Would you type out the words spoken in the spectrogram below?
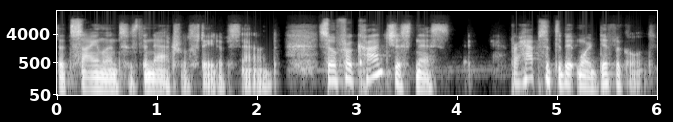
that silence is the natural state of sound. So for consciousness, perhaps it's a bit more difficult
